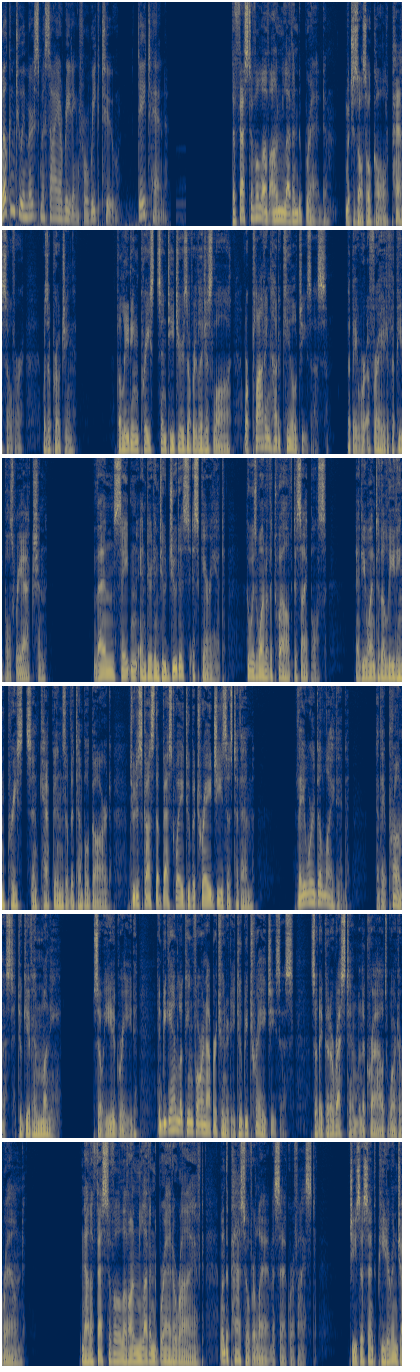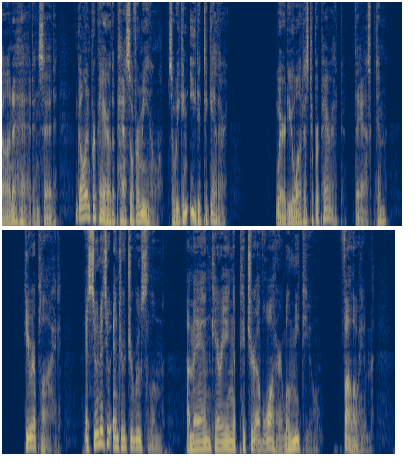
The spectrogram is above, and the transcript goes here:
Welcome to Immerse Messiah reading for week 2, day 10. The festival of unleavened bread, which is also called Passover, was approaching. The leading priests and teachers of religious law were plotting how to kill Jesus, but they were afraid of the people's reaction. Then Satan entered into Judas Iscariot, who was one of the twelve disciples, and he went to the leading priests and captains of the temple guard to discuss the best way to betray Jesus to them. They were delighted, and they promised to give him money. So he agreed and began looking for an opportunity to betray Jesus so they could arrest him when the crowds weren't around. Now the festival of unleavened bread arrived when the Passover lamb is sacrificed. Jesus sent Peter and John ahead and said, Go and prepare the Passover meal so we can eat it together. Where do you want us to prepare it? They asked him. He replied, As soon as you enter Jerusalem, a man carrying a pitcher of water will meet you. Follow him.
